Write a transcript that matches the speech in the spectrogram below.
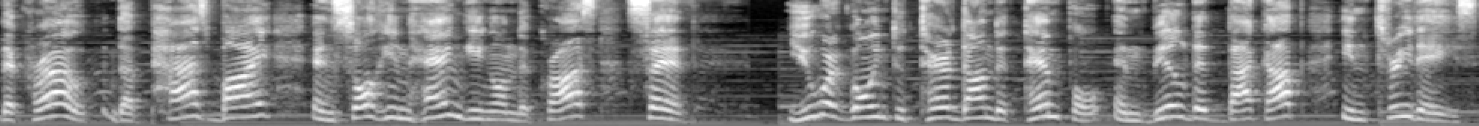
The crowd that passed by and saw him hanging on the cross said, You are going to tear down the temple and build it back up in three days.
